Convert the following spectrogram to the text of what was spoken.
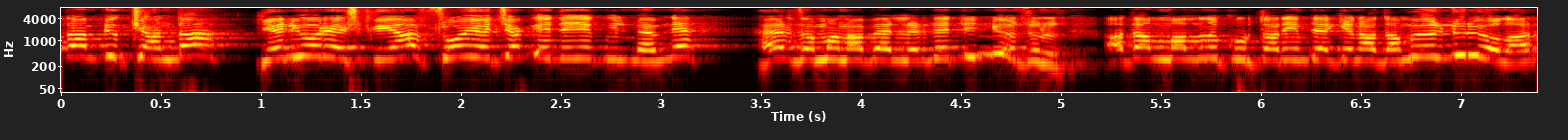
Adam dükkanda geliyor eşkıya soyacak edecek bilmem ne. Her zaman haberlerde dinliyorsunuz. Adam malını kurtarayım derken adamı öldürüyorlar.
